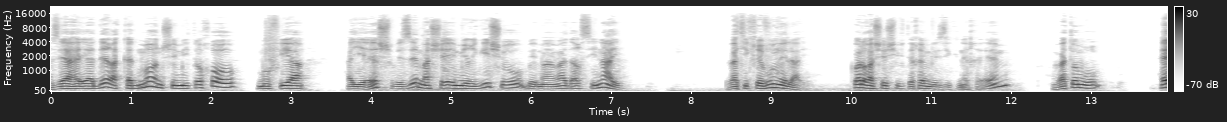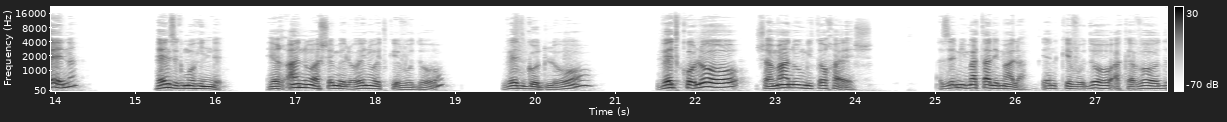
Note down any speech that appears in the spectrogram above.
זה ההיעדר הקדמון שמתוכו מופיע היש, וזה מה שהם הרגישו במעמד הר סיני. ותקרבון אליי, כל ראשי שבטיכם וזקניכם, ותאמרו, הן, הן זה כמו הנה, הראנו השם אלוהינו את כבודו, ואת גודלו, ואת קולו שמענו מתוך האש. אז זה ממטה למעלה, כן? כבודו, הכבוד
